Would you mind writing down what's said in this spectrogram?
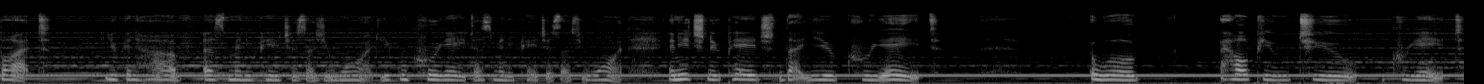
but you can have as many pages as you want. You can create as many pages as you want, and each new page that you create will help you to create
